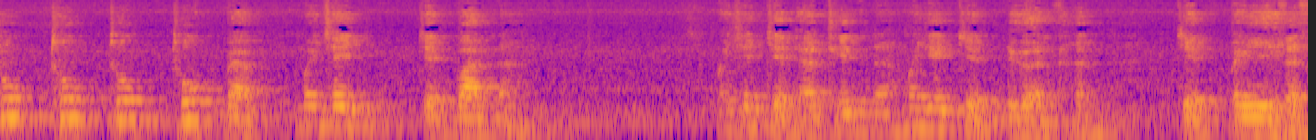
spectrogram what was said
ทุกทุกทุกทุกแบบ ไม่ใช่เจ็ดวันนะไม่ใช่เจ็ดอาทิตย์นะไม่ใช่เจ็ดเดือนนะเจ็ดปีนะ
